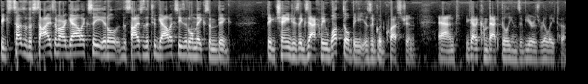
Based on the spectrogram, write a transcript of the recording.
because of the size of our galaxy, it'll the size of the two galaxies, it'll make some big, big changes. Exactly what they'll be is a good question, and you got to come back billions of years really to,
